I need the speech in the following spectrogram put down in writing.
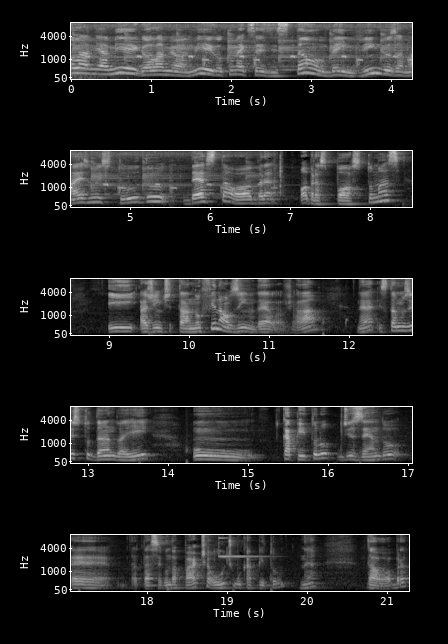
Olá, minha amiga, olá, meu amigo, como é que vocês estão? Bem-vindos a mais um estudo desta obra, Obras Póstumas, e a gente está no finalzinho dela já, né? Estamos estudando aí um capítulo dizendo, é, da segunda parte, é o último capítulo, né? Da obra,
